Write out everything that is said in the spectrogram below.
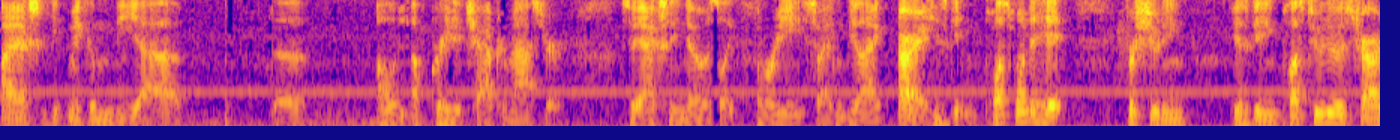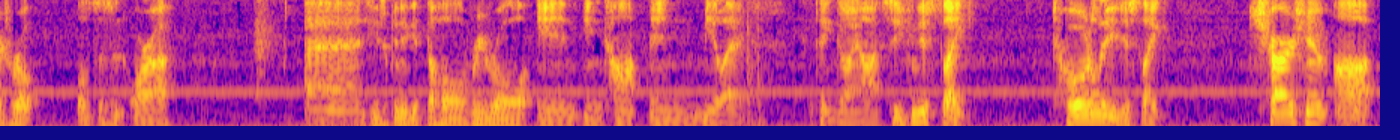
I actually make him the uh, the oh the upgraded chapter master, so he actually knows like three. So I can be like, all right, he's getting plus one to hit for shooting. He's getting plus two to his charge roll. Also, as an aura, and he's gonna get the whole reroll in in comp in melee thing going on. So you can just like totally just like charge him up,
